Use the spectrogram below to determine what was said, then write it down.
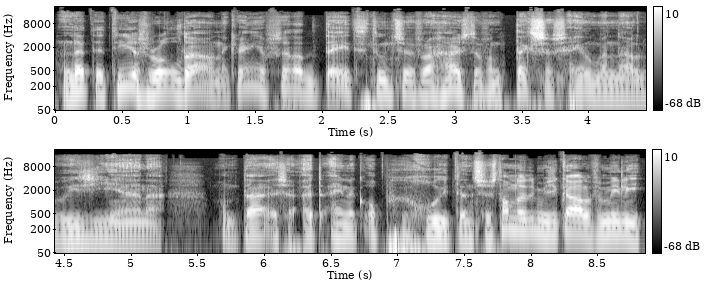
Let the Tears Roll Down. Ik weet niet of ze dat deed toen ze verhuisde van Texas helemaal naar Louisiana. Want daar is ze uiteindelijk opgegroeid. En ze stamde uit een muzikale familie.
